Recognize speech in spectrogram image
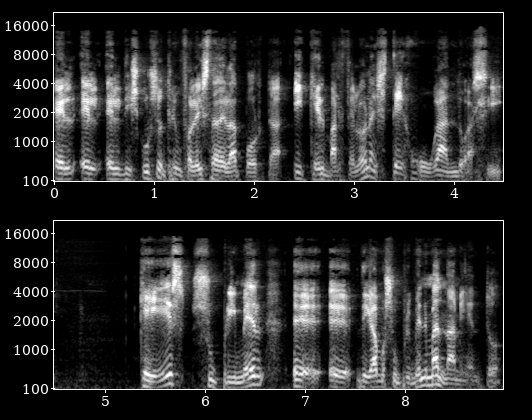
el, el- el discurso triunfalista de la Porta y que el Barcelona esté jugando así, que es su primer, eh, eh, digamos, su primer mandamiento.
